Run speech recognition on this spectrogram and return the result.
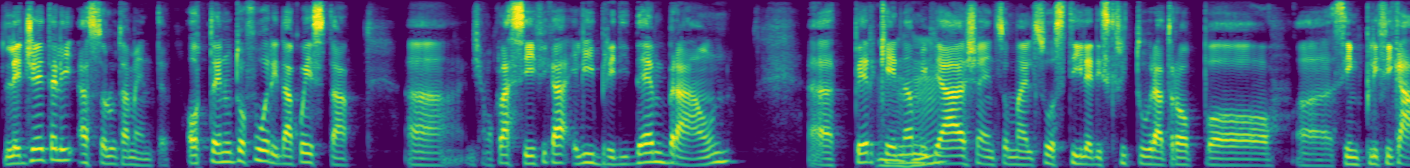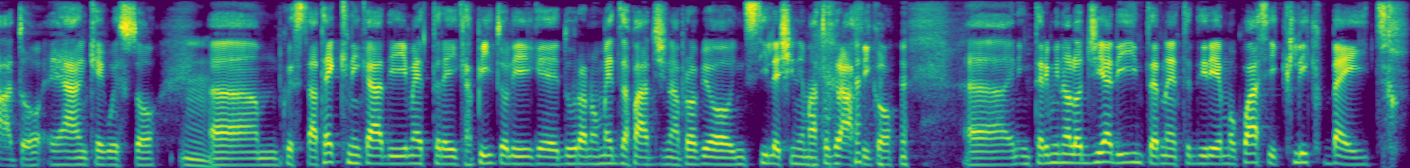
Leggeteli assolutamente. Ho tenuto fuori da questa uh, diciamo, classifica i libri di Dan Brown, Uh, perché mm-hmm. non mi piace insomma il suo stile di scrittura troppo uh, semplificato e anche questo, mm. uh, questa tecnica di mettere i capitoli che durano mezza pagina proprio in stile cinematografico in terminologia di internet diremmo quasi clickbait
